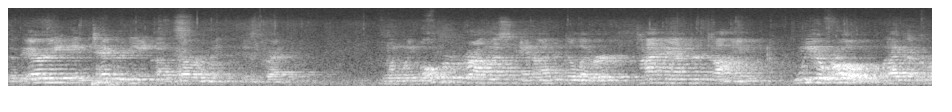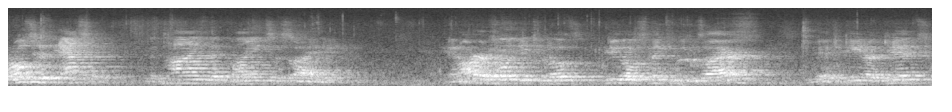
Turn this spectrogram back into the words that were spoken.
the very integrity of government is threatened. When we overpromise and underdeliver time after time, we erode like a corrosive acid the ties that bind society. And our ability to those, do those things we desire, to educate our kids,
